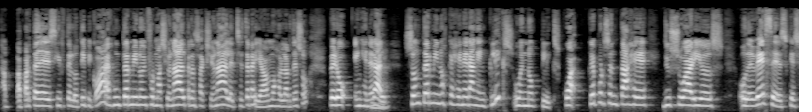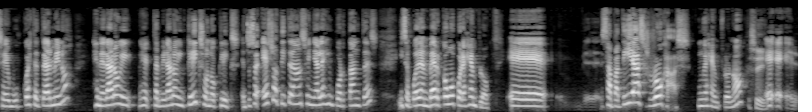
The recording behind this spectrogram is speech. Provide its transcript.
aparte de decirte lo típico, ah, es un término informacional, transaccional, etcétera, ya vamos a hablar de eso, pero en general. ¿son términos que generan en clics o en no clics? ¿Qué porcentaje de usuarios o de veces que se buscó este término generaron y terminaron en clics o no clics? Entonces, eso a ti te dan señales importantes y se pueden ver como, por ejemplo, eh, zapatillas rojas, un ejemplo, ¿no? Sí. Eh, eh,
